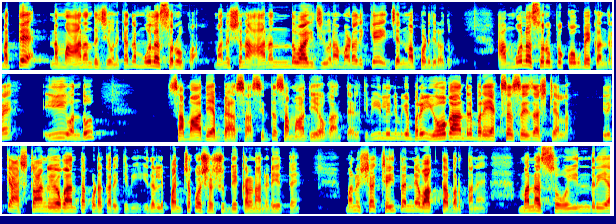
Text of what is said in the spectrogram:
ಮತ್ತೆ ನಮ್ಮ ಆನಂದ ಜೀವನಕ್ಕೆ ಅಂದರೆ ಮೂಲ ಸ್ವರೂಪ. ಮನುಷ್ಯನ ಆನಂದವಾಗಿ ಜೀವನ ಮಾಡೋದಕ್ಕೆ ಜನ್ಮ ಪಡೆದಿರೋದು. ಆ ಮೂಲ ಸ್ವರೂಪಕ್ಕೆ ಹೋಗ್ಬೇಕಂದ್ರೆ ಈ ಒಂದು ಸಮಾಧಿ ಅಭ್ಯಾಸ, ಸಿದ್ಧ ಸಮಾಧಿ ಯೋಗ ಅಂತ ಹೇಳ್ತೀವಿ. ಇಲ್ಲಿ ನಿಮಗೆ ಬರೀ ಯೋಗ ಅಂದರೆ ಬರೀ ಎಕ್ಸಸೈಸ್ ಅಷ್ಟೇ ಅಲ್ಲ. ಇದಕ್ಕೆ ಅಷ್ಟಾಂಗ ಯೋಗ ಅಂತ ಕೂಡ ಕರಿತೀವಿ. ಇದರಲ್ಲಿ ಪಂಚಕೋಶ ಶುದ್ಧೀಕರಣ ನಡೆಯುತ್ತೆ. ಮನುಷ್ಯ ಚೈತನ್ಯವಾಗ್ತಾ ಬರ್ತಾನೆ. ಮನಸ್ಸು, ಇಂದ್ರಿಯ,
